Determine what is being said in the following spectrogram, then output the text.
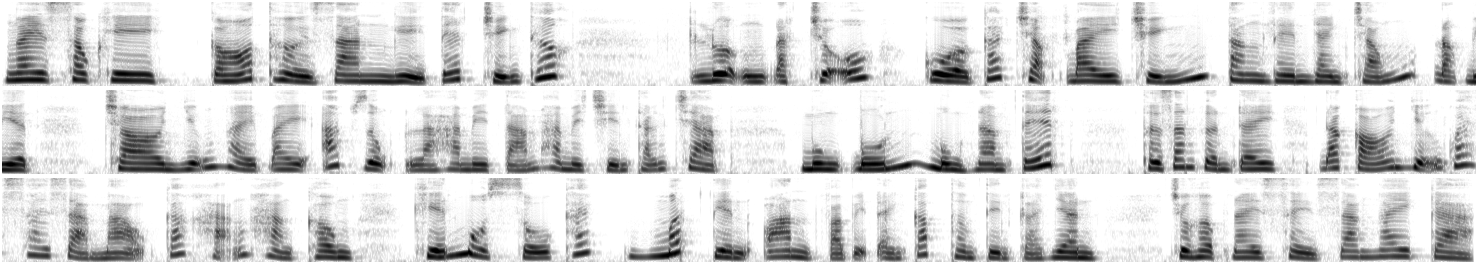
Ngay sau khi có thời gian nghỉ Tết chính thức, lượng đặt chỗ của các chặng bay chính tăng lên nhanh chóng, đặc biệt cho những ngày bay áp dụng là 28-29 tháng Chạp, mùng 4, mùng 5 Tết – Thời gian gần đây đã có những website giả mạo các hãng hàng không khiến một số khách mất tiền oan và bị đánh cắp thông tin cá nhân. Trường hợp này xảy ra ngay cả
